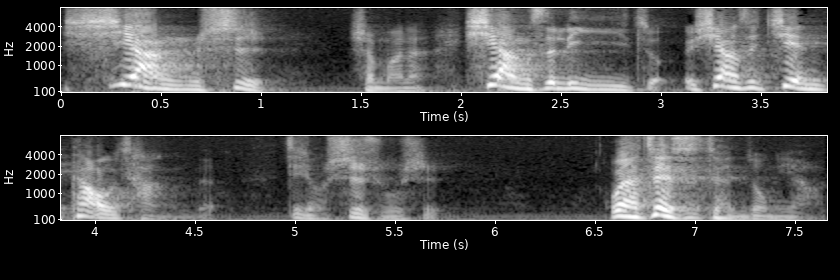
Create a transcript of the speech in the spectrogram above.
像是。什么呢？像是利益种，像是建道场的这种世俗事，我想这是很重要的。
